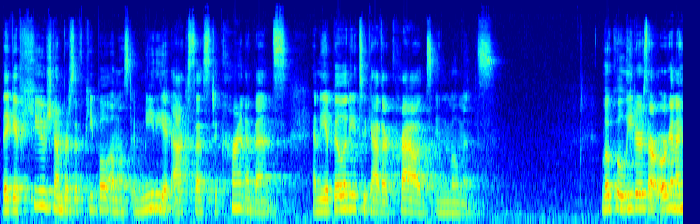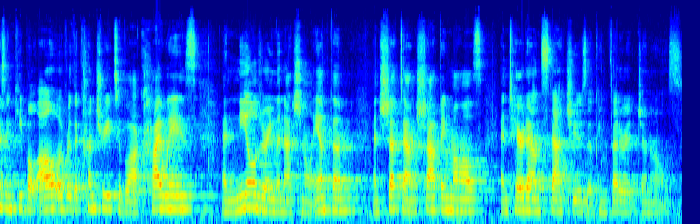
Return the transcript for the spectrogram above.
They give huge numbers of people almost immediate access to current events and the ability to gather crowds in moments. Local leaders are organizing people all over the country to block highways and kneel during the national anthem and shut down shopping malls and tear down statues of Confederate generals.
